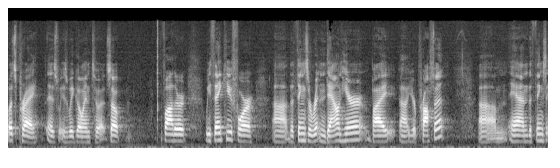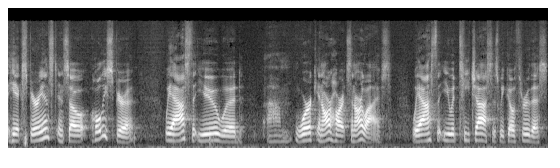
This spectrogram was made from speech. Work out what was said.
let's pray as, as we go into it. So, Father, we thank you for uh, the things are written down here by uh, your prophet um, and the things that he experienced. And so, Holy Spirit, we ask that you would um, work in our hearts and our lives. We ask that you would teach us as we go through this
